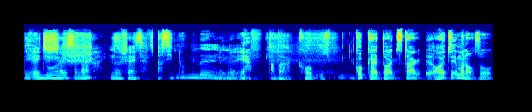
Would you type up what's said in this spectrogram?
die Welt ist scheiße, ne? Nur Scheiße. Es passiert nur Müll. Digga. Ja. Aber Kobe, ich gucke halt heutzutage, äh, heute immer noch so,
